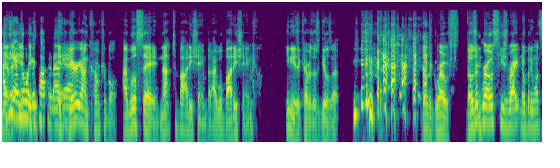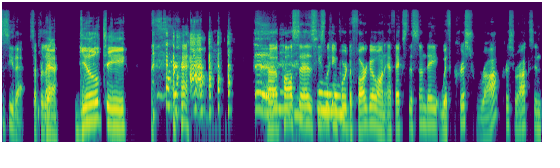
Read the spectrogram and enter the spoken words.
I think that- I know it- what you're talking about. it's Yeah. very uncomfortable. I will say, not to body shame, but I will body shame. he needs to cover those gills up. Those are gross. Those are gross. He's right. Nobody wants to see that, except for that. guilty Uh, Paul says he's looking forward to Fargo on FX this Sunday with Chris Rock. Chris Rock's in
